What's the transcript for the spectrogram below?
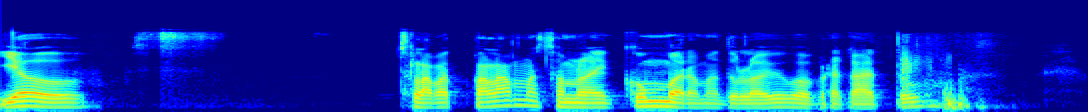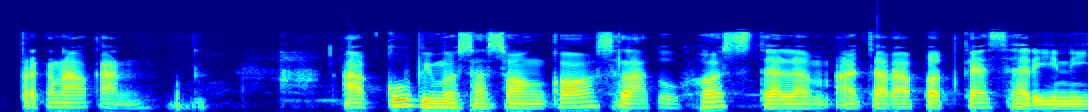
Yo, selamat malam, assalamualaikum warahmatullahi wabarakatuh. Perkenalkan, aku Bimo Sasongko selaku host dalam acara podcast hari ini.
